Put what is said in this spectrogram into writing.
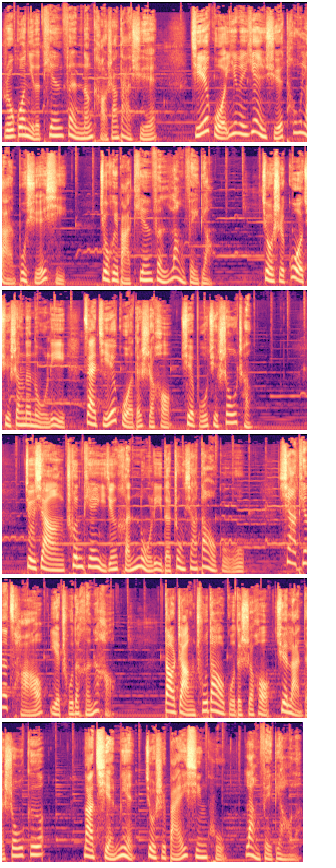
如果你的天分能考上大学，结果因为厌学偷懒不学习，就会把天分浪费掉。就是过去生的努力，在结果的时候却不去收成，就像春天已经很努力地种下稻谷，夏天的草也除得很好，到长出稻谷的时候却懒得收割，那前面就是白辛苦浪费掉了，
